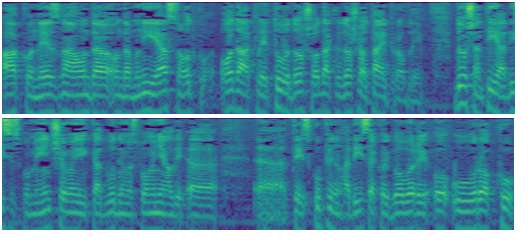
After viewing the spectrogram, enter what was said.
ako ne zna, onda, onda mu nije jasno od, odakle je to došlo, odakle je došao taj problem. Dušan ti hadise spomenut ćemo i kad budemo spominjali uh, uh, te skupinu hadisa koji govori o uroku.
